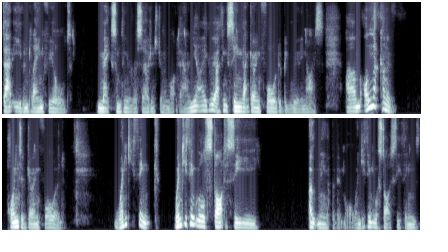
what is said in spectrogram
that even playing field make something of a resurgence during lockdown. And yeah, I agree. I think seeing that going forward would be really nice. Um, on that kind of point of going forward, when do you think when do you think we'll start to see opening up a bit more? When do you think we'll start to see things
